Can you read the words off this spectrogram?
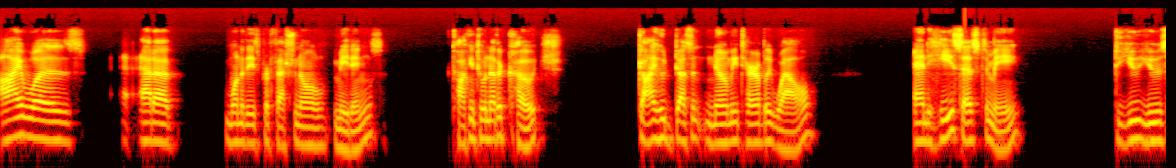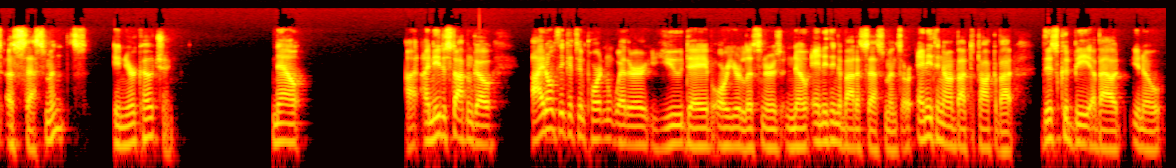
I was at a one of these professional meetings talking to another coach, guy who doesn't know me terribly well, and he says to me, Do you use assessments in your coaching? Now, I, I, need to stop and go. I don't think it's important whether you, Dave, or your listeners know anything about assessments or anything I'm about to talk about. This could be about, you know,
